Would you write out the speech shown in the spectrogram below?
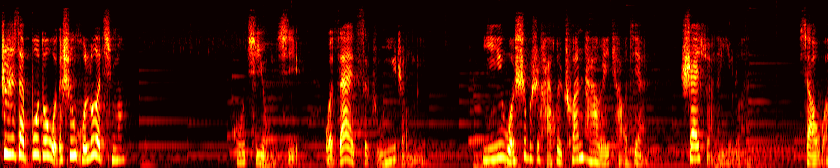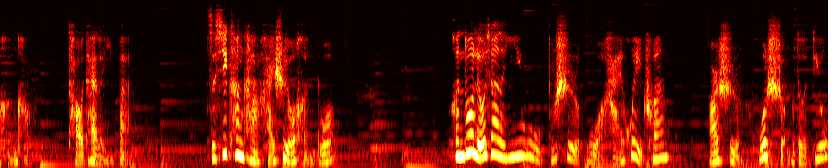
这是在剥夺我的生活乐趣吗？鼓起勇气，我再次逐一整理，以我是不是还会穿它为条件，筛选了一轮，效果很好，淘汰了一半。仔细看看，还是有很多，很多留下的衣物不是我还会穿。而是我舍不得丢。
